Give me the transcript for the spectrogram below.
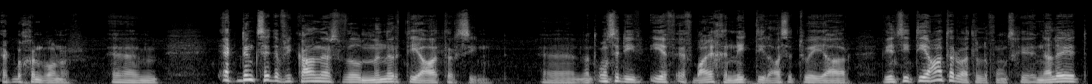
Ek begin wonder. Ehm um, ek dink Suid-Afrikaners wil minder teater sien. Uh want ons het die EFF baie geniet die laaste 2 jaar weens die teater wat hulle vir ons gee en hulle het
